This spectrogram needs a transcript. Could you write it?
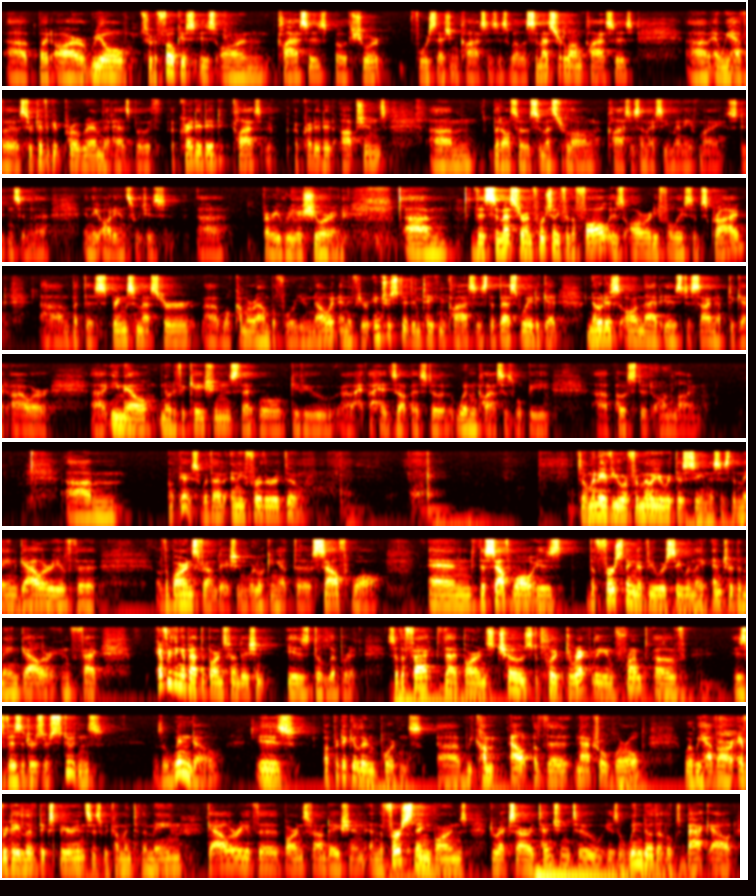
Uh, but our real sort of focus is on classes, both short four session classes as well as semester long classes. Uh, and we have a certificate program that has both accredited class, accredited options, um, but also semester long classes. And I see many of my students in the, in the audience, which is uh, very reassuring. Um, the semester, unfortunately, for the fall is already fully subscribed. Um, but the spring semester uh, will come around before you know it. And if you're interested in taking classes, the best way to get notice on that is to sign up to get our uh, email notifications that will give you uh, a heads up as to when classes will be uh, posted online. Um, okay, so without any further ado. So many of you are familiar with this scene. This is the main gallery of the of the Barnes Foundation. We're looking at the south wall. And the south wall is the first thing that viewers see when they enter the main gallery. In fact, everything about the Barnes Foundation is deliberate. So the fact that Barnes chose to put directly in front of his visitors or students as a window is of particular importance. Uh, we come out of the natural world where we have our everyday lived experiences. We come into the main gallery of the Barnes Foundation, and the first thing Barnes directs our attention to is a window that looks back out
